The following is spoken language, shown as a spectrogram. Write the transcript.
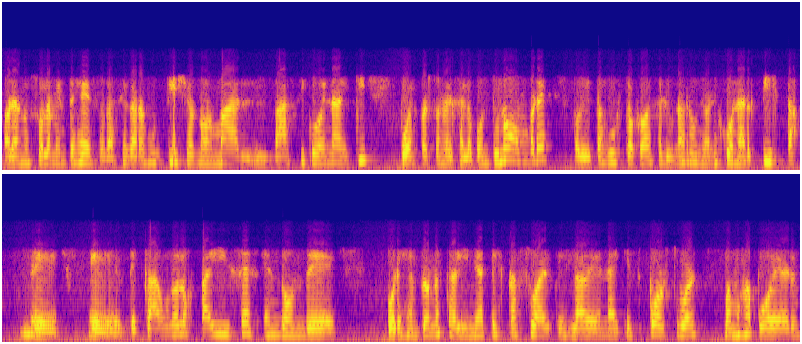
Ahora no solamente es eso, ahora si agarras un t-shirt normal, básico de Nike, puedes personalizarlo con tu nombre. Ahorita justo acaba de salir unas reuniones con artistas de, eh, de cada uno de los países en donde, por ejemplo, nuestra línea que es casual, que es la de Nike Sportswear, vamos a poder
